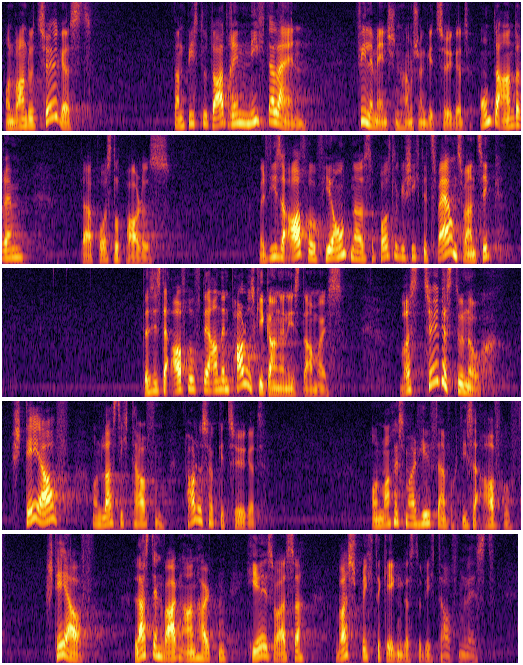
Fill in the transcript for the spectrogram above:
Und wenn du zögerst, dann bist du da drin nicht allein. Viele Menschen haben schon gezögert, unter anderem der Apostel Paulus. Weil dieser Aufruf hier unten aus Apostelgeschichte 22, das ist der Aufruf, der an den Paulus gegangen ist damals. Was zögerst du noch? Steh auf und lass dich taufen. Paulus hat gezögert. Und manches Mal hilft einfach dieser Aufruf. Steh auf, lass den Wagen anhalten, hier ist Wasser, was spricht dagegen, dass du dich taufen lässt?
